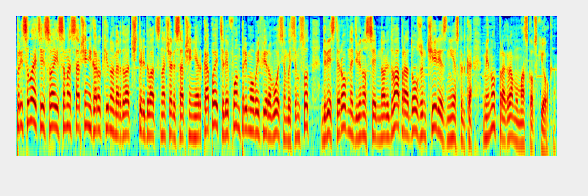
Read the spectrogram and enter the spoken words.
присылайте свои смс-сообщения, короткий номер 2420 в начале сообщения РКП, телефон прямого эфира 8 800 200 ровно 9702. Продолжим через несколько минут программу «Московские окна».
